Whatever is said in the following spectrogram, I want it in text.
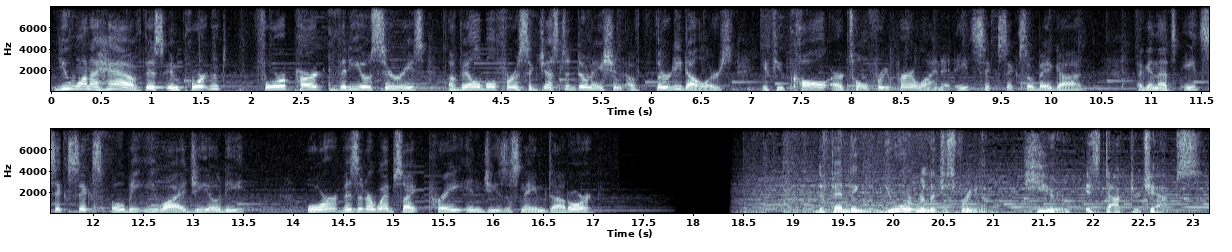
You want to have this important four part video series available for a suggested donation of $30 if you call our toll free prayer line at 866 Obey God. Again, that's 866 O B E Y G O D. Or visit our website, prayinjesusname.org. Defending your religious freedom. Here is Dr. Chaps.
